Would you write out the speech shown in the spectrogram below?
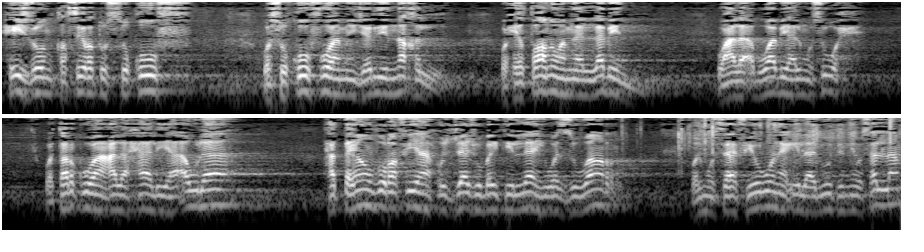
حجر قصيرة السقوف وسقوفها من جريد النخل وحيطانها من اللبن وعلى أبوابها المسوح وتركها على حالها أولى حتى ينظر فيها حجاج بيت الله والزوار والمسافرون إلى بيوت النبي وسلم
